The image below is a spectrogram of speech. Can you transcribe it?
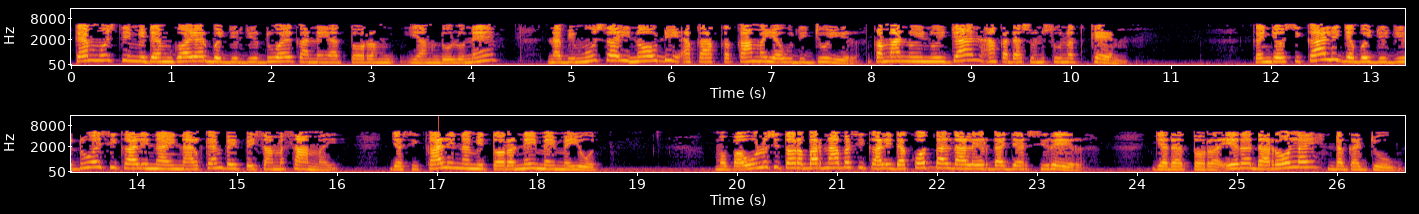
Kem musti midem goyar bejurjur dua karena ya torang yang dulu ne. Nabi Musa inaudi aka kama Yahudi juir. Kama nui nui jan aka dasun sunat kem. Kanjo sikali jabo jujur dua sikali na inal kem pepe sama-samai. Ja sikali na mitora nei may mayut. Mo Paulus si tora Barnabas sikali dakot dal daler dajar sirer jada tora era darolai dagajou.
